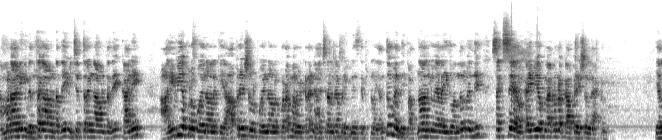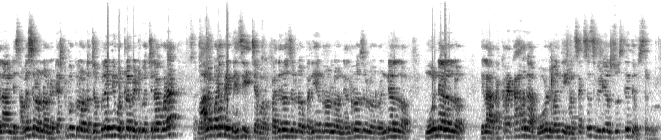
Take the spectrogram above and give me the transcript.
నమ్మడానికి వింతగా ఉంటది విచిత్రంగా ఉంటది. కానీ ఐవీఎఫ్లో పోయిన వాళ్ళకి ఆపరేషన్లు పోయిన వాళ్ళకి కూడా మనం ఇక్కడ న్యాచురల్గా ప్రెగ్నెన్సీ తెప్పుతున్నాం ఎంతో మంది పద్నాలుగు వేల ఐదు వందల మంది సక్సెస్ అయ్యారు. ఒక ఐవీఎఫ్ లేకుండా ఒక ఆపరేషన్ లేకుండా. ఎలాంటి సమస్యలు ఉన్న వాళ్ళు టెక్స్ట్ బుక్లో ఉన్న జబ్బులన్నీ ఒంట్లో పెట్టుకొచ్చినా కూడా వాళ్ళకు కూడా ప్రెగ్నెన్సీ ఇచ్చాము పది రోజుల్లో పదిహేను రోజుల్లో నెల రోజుల్లో రెండు నెలల్లో మూడు నెలల్లో ఇలా రకరకాలుగా బోల్డ్ మంది మన సక్సెస్ వీడియోలు చూస్తే తెలుస్తుంది. మీకు.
